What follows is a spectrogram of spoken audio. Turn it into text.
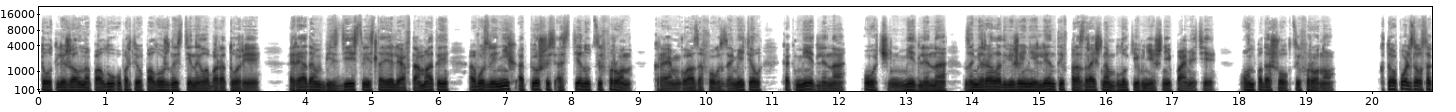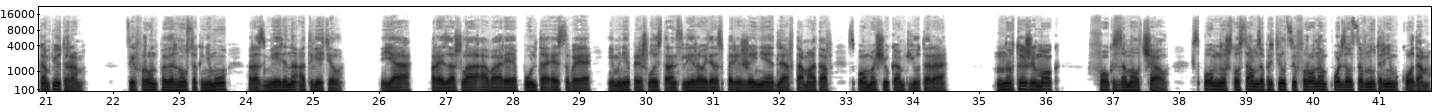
Тот лежал на полу у противоположной стены лаборатории. Рядом в бездействии стояли автоматы, а возле них, опершись о стену, цифрон, Краем глаза Фокс заметил, как медленно, очень медленно замирало движение ленты в прозрачном блоке внешней памяти. Он подошел к Цифрону. «Кто пользовался компьютером?» Цифрон повернулся к нему, размеренно ответил. «Я. Произошла авария пульта СВ, и мне пришлось транслировать распоряжение для автоматов с помощью компьютера». «Но ты же мог...» Фокс замолчал. Вспомнил, что сам запретил цифроном пользоваться внутренним кодом.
